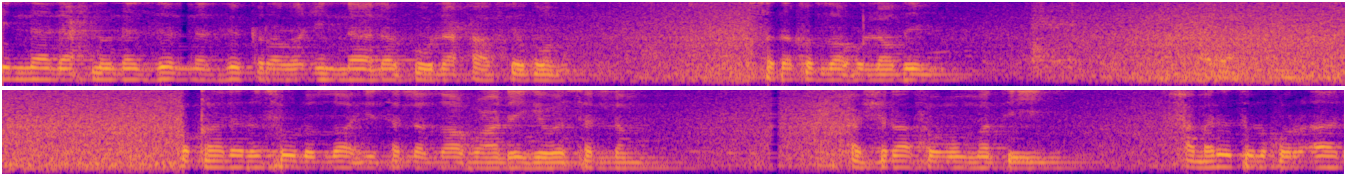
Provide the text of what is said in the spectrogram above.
إنا نحن نزلنا الذكر وإنا له لحافظون صدق الله العظيم وقال رسول الله صلى الله عليه وسلم أشراف أمتي حملة القرآن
